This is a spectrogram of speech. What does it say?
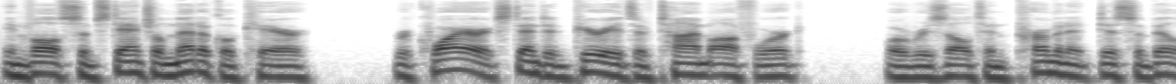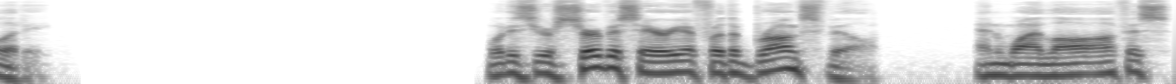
involve substantial medical care, require extended periods of time off work, or result in permanent disability. What is your service area for the Bronxville, NY Law Office?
